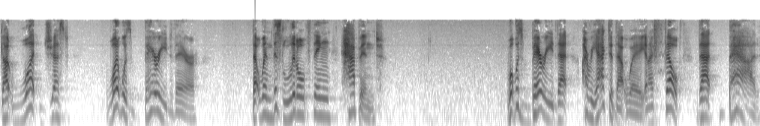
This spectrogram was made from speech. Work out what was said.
God, what just, what was buried there that when this little thing happened, what was buried that I reacted that way and I felt that bad?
